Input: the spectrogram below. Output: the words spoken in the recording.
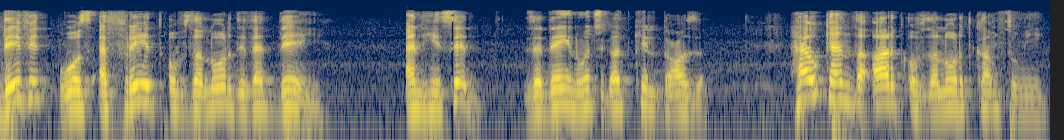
David was afraid of the Lord that day, and he said, the day in which God killed Uzzah, How can the ark of the Lord come to me?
